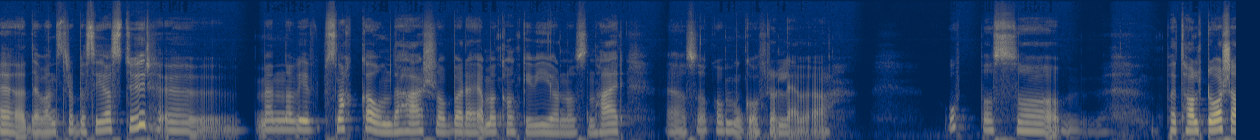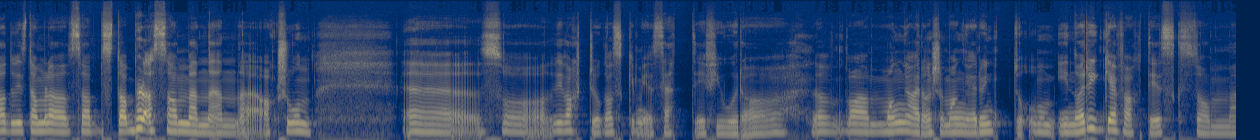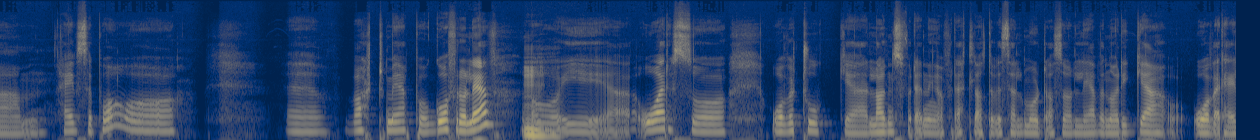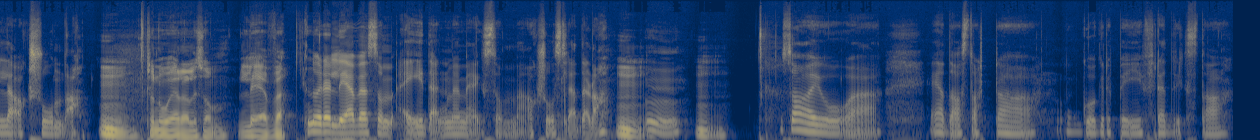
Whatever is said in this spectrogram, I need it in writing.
Eh, Det var en strabasiøs tur. eh, Men når vi snakka om det her, så bare Ja, men kan ikke vi gjøre noe sånn her? Eh, Og så kom Gå for å leve opp, og så På et halvt år så hadde vi stabla sammen en aksjon. Så vi ble jo ganske mye sett i fjor, og det var mange arrangementer rundt om i Norge faktisk som heiv seg på. og ble med på Gå for å leve, og i eh, år så overtok eh, Landsforeninga for etterlatte ved selvmord, altså Leve Norge, over hele aksjonen, da. Mm. Så nå er det liksom Leve. Nå er det Leve som eier den med meg som aksjonsleder, da. Mm. Og så har jo eh, jeg da starta gågruppe i Fredrikstad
